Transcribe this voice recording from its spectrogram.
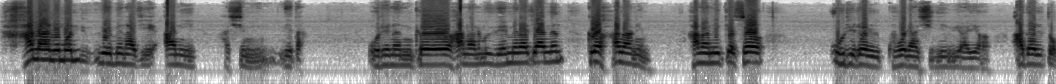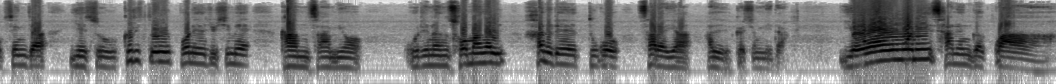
하나님은 외면하지 아니하십니다. 우리는 그 하나님을 외면하지 않는 그 하나님, 하나님께서 우리를 구원하시기 위하여 아들 독생자 예수 그리스도를 보내주심에 감사하며 우리는 소망을 하늘에 두고 살아야 할 것입니다. 영원히 사는 것과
